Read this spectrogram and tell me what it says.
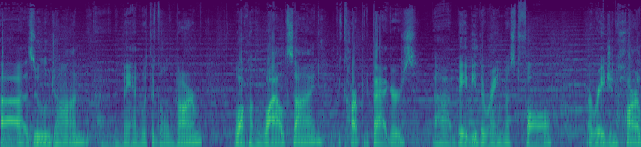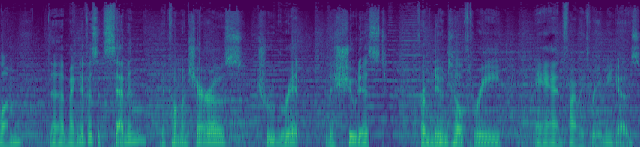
uh, Zulu Dawn, uh, The Man with the Golden Arm, Walk on the Wild Side, The Carpetbaggers, uh, Baby the Rain Must Fall, A Rage in Harlem, The Magnificent Seven, The Comancheros, True Grit, The Shootist, From Noon Till 3, and finally Three Amigos.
